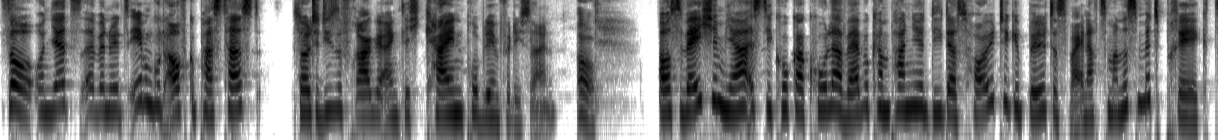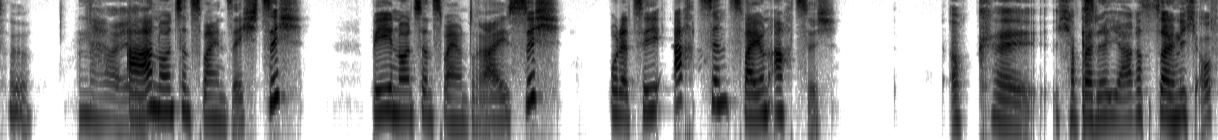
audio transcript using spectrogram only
so, und jetzt, äh, wenn du jetzt eben gut aufgepasst hast, sollte diese Frage eigentlich kein Problem für dich sein. oh. Aus welchem Jahr ist die Coca-Cola-Werbekampagne, die das heutige Bild des Weihnachtsmannes mitprägt? Äh, Nein. A 1962, B 1932 oder C 1882? Okay, ich habe bei der Jahreszahl nicht auf.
